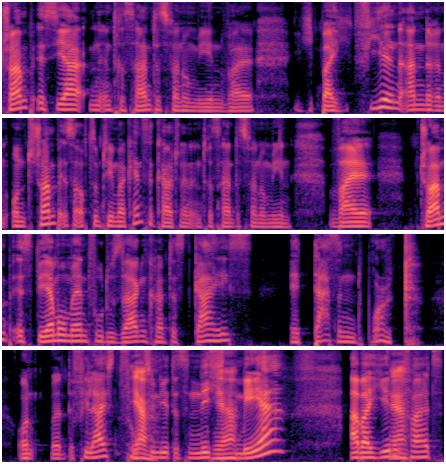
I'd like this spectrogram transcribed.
Trump ist ja ein interessantes Phänomen, weil bei vielen anderen, und Trump ist auch zum Thema Cancel Culture ein interessantes Phänomen, weil Trump ist der Moment, wo du sagen könntest, guys, it doesn't work. Und äh, vielleicht Ja. funktioniert es nicht Ja. mehr, aber jedenfalls,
